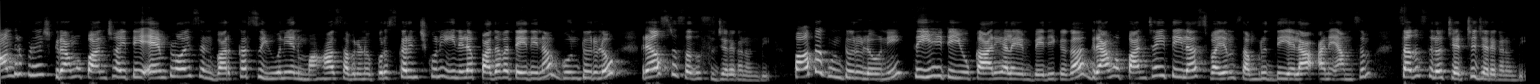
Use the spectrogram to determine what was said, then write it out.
ఆంధ్రప్రదేశ్ గ్రామ panchayat employees and workers union మహాసభలను పురస్కరించుకుని ఈ నెల పదవ తేదీన గుంటూరులో రాష్ట్ర సదస్సు జరగనుంది. పాత గుంటూరులోని సిఐటియు కార్యాలయం వేదికగా గ్రామ పంచాయతీల స్వయం సమృద్ధి ఎలా అనే అంశం సదస్సులో చర్చ జరగనుంది.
